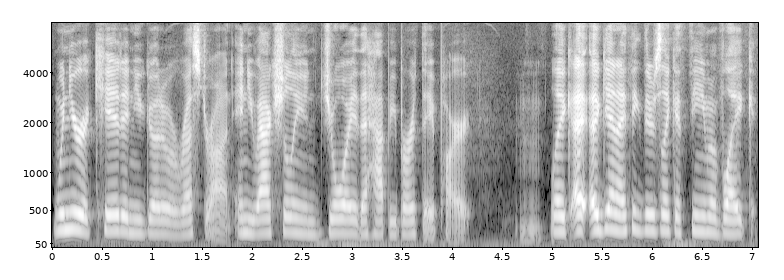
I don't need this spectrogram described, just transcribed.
when you're a kid and you go to a restaurant and you actually enjoy the happy birthday part. Mm-hmm. Like I, again, I think there's like a theme of like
